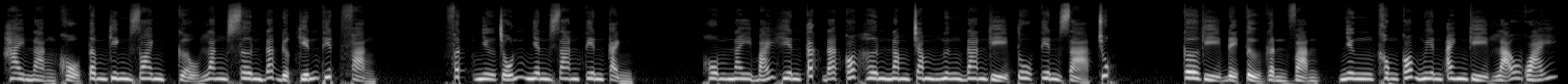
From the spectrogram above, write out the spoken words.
Hai nàng khổ tâm kinh doanh, cửu lăng sơn đã được kiến thiết phẳng. Phất như trốn nhân gian tiên cảnh. Hôm nay bái hiên các đã có hơn 500 ngưng đan kỳ tu tiên giả trúc. Cơ kỳ đệ tử gần vạn, nhưng không có nguyên anh kỳ lão quái.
